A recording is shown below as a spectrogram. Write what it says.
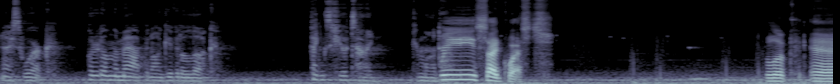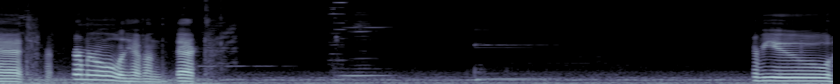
Nice work. Put it on the map and I'll give it a look. Thanks for your time, Commander. three side quests. Look at our terminal. We have on the deck? Interview.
